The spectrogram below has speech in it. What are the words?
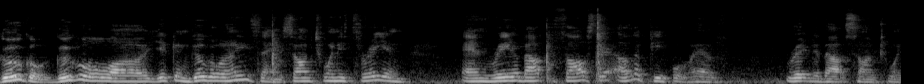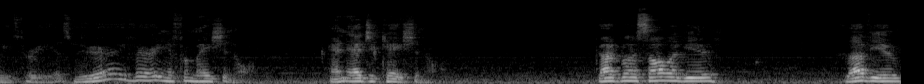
Google. Google, uh, you can Google anything, Psalm 23, and, and read about the thoughts that other people have written about Psalm 23. It's very, very informational and educational. God bless all of you. Love you.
